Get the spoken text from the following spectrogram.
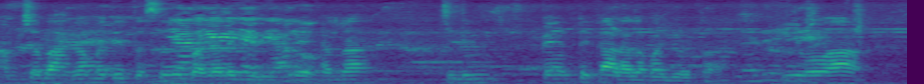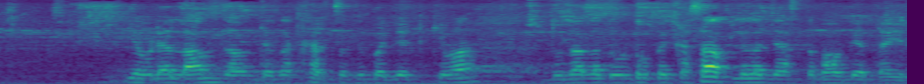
आमच्या भागामध्ये तसं बघायला गेलं तर एखादा चिलिंग पॅन्ट काढायला पाहिजे होता. की बाबा एवढ्या लांब जाऊन त्याचा खर्चाचं बजेट किंवा दुधाला दोन रुपये कसा आपल्याला जास्त भाव देता येईल?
